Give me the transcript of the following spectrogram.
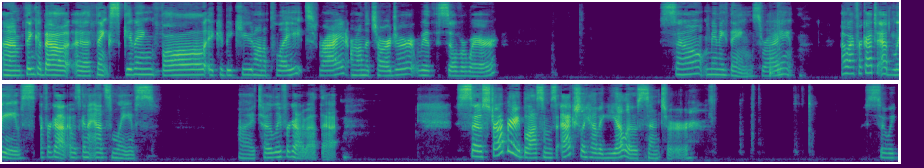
Um, think about uh, Thanksgiving, fall. It could be cute on a plate, right? Or on the charger with silverware. So many things, right? Oh, I forgot to add leaves. I forgot. I was going to add some leaves. I totally forgot about that. So strawberry blossoms actually have a yellow center. So we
